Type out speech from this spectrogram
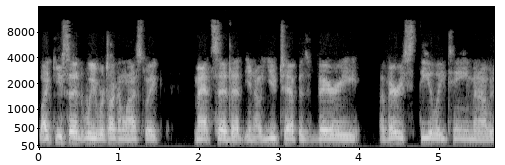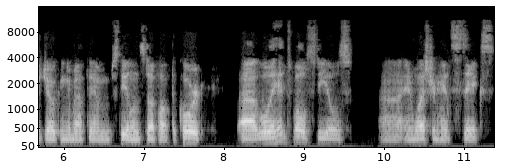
like you said, we were talking last week. Matt said that you know UTEP is very a very steely team, and I was joking about them stealing stuff off the court. Uh, well, they had twelve steals, uh, and Western had six.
